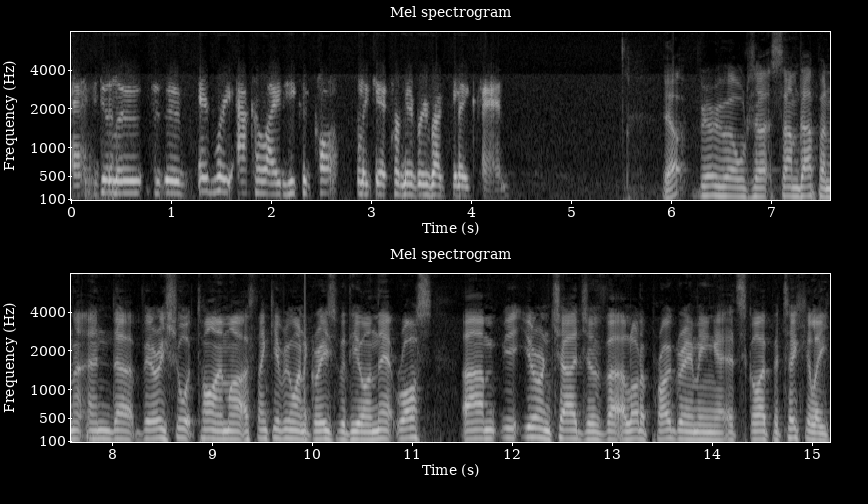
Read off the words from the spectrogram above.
and he deserves every accolade he could possibly get from every rugby league fan. Yeah, very well uh, summed up and and uh, very short time. I think everyone agrees with you on that, Ross. Um, you're in charge of uh, a lot of programming at Sky, particularly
